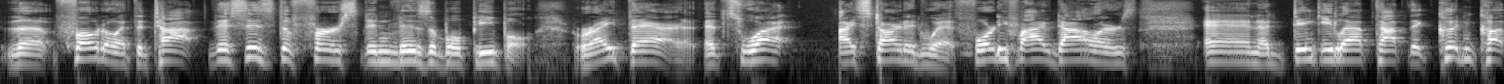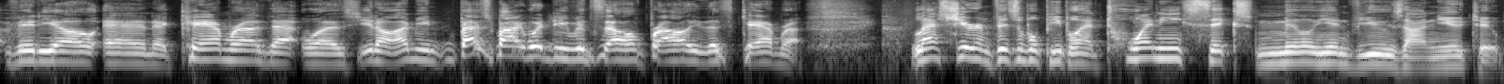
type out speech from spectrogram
the photo at the top. This is the first Invisible People, right there. That's what I started with $45 and a dinky laptop that couldn't cut video and a camera that was, you know, I mean, Best Buy wouldn't even sell probably this camera. Last year, Invisible People had 26 million views on YouTube,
